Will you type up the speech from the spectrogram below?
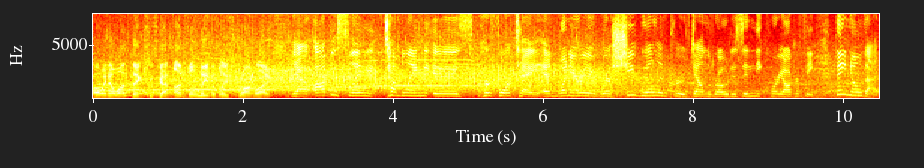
Oh, we know one thing. She's got unbelievably strong legs. Yeah, obviously tumbling is her forte, and one area where she will improve down the road is in the choreography. They know that.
